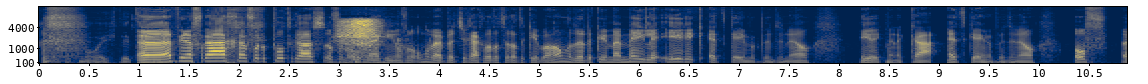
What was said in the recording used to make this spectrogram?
is mooi. Dit, Eh, heb je een vraag eh, voor de podcast of een opmerking of een onderwerp dat je graag wil dat we dat een keer behandelen? Dan kun je mij mailen erik.gamer.nl Erik met een k.gamer.nl Of eh,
